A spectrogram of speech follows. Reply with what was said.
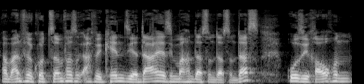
am Anfang kurz zusammenfassen, ach, wir kennen sie ja daher, sie machen das und das und das, oh, sie rauchen,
